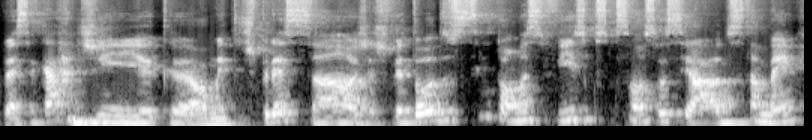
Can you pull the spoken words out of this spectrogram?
doença cardíaca, aumento de pressão, a gente vê todos os sintomas físicos que são associados também,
